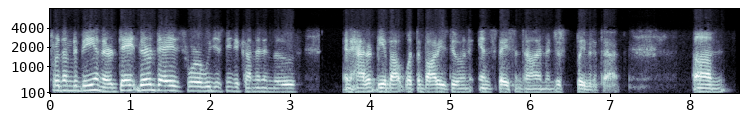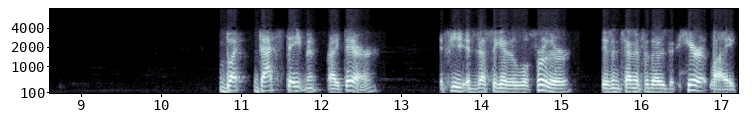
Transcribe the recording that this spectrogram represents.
for them to be, and there are day there are days where we just need to come in and move, and have it be about what the body's doing in space and time, and just leave it at that. Um, but that statement right there, if you investigate it a little further, is intended for those that hear it like,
